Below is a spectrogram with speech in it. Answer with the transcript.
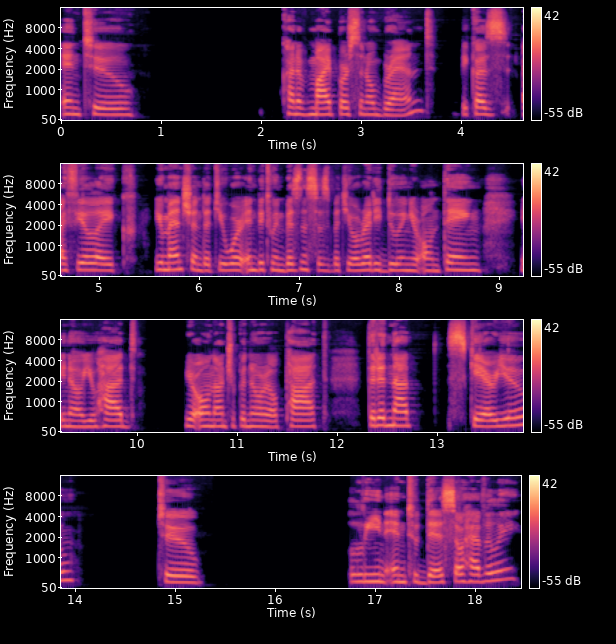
into kind of my personal brand? Because I feel like you mentioned that you were in between businesses, but you're already doing your own thing. You know, you had your own entrepreneurial path. Did it not scare you to lean into this so heavily?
